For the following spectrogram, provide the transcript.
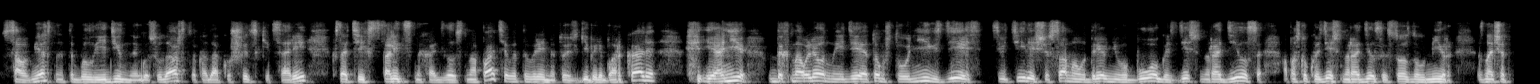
совместно, это было единое государство, когда кушитские цари, кстати, их столица находилась на Пате в это время, то есть гибель Баркали, и они, вдохновленные идеей о том, что у них здесь святилище самого древнего бога, здесь он родился, а поскольку здесь он родился и создал мир, значит,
